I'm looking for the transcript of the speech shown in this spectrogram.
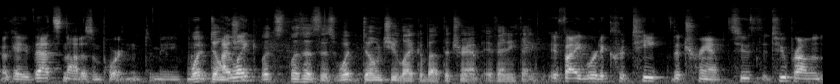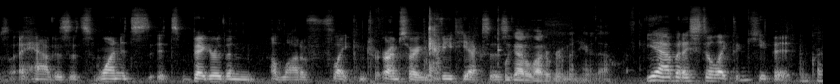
Okay, that's not as important to me. What don't I you, like? let's let's ask this? What don't you like about the Tramp, if anything? if I were to critique the Tramp, two two problems I have is it's one, it's it's bigger than a lot of flight control. Or I'm sorry, VTXs. We got a lot of room in here, though. Yeah, but I still like to keep it Okay.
